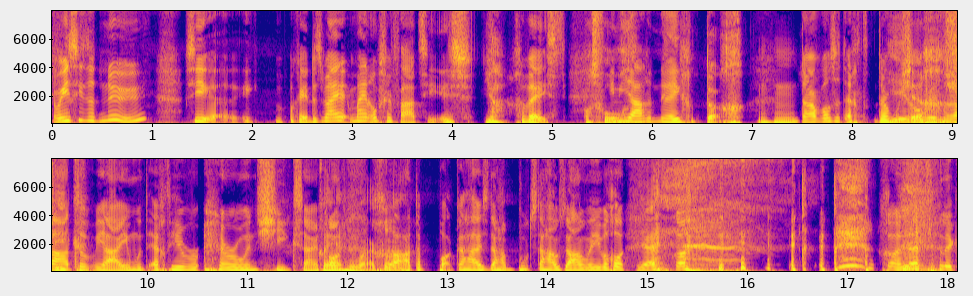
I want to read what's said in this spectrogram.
Maar je ziet het nu. Zie, eh, ik- Oké, dus mijn, mijn observatie is Ja. geweest. Als In volgt. de jaren negentig. Mhm. Daar was het echt. Daar moest je echt graten. Ja, je moet echt hero, heroin chic zijn. Kan Gewoon graten pakken, huis daar, boots de house down. Je wil gewoon, Ja. gewoon, gewoon letterlijk.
